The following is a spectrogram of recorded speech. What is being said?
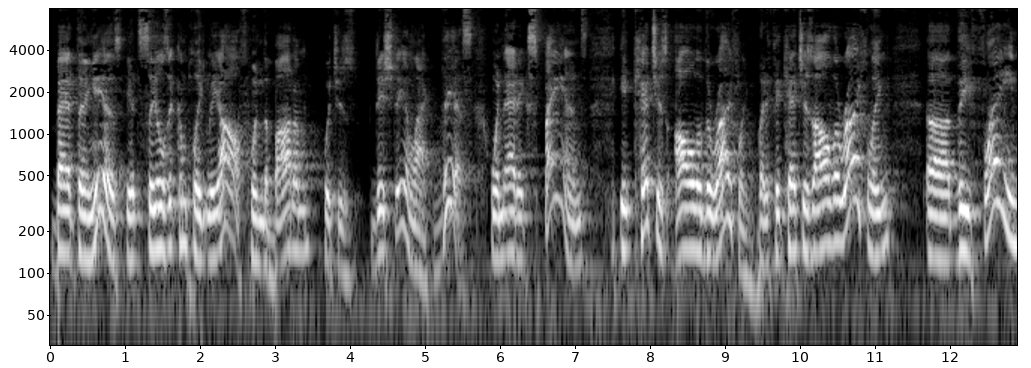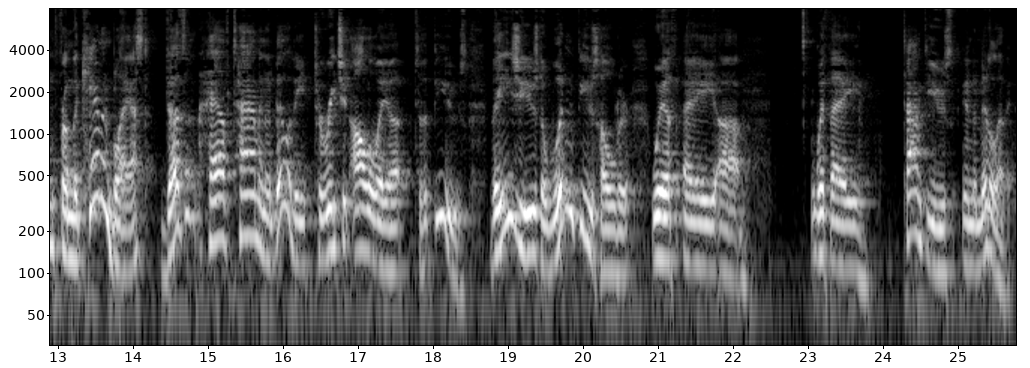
Bad thing is, it seals it completely off when the bottom, which is dished in like this, when that expands, it catches all of the rifling. But if it catches all the rifling, uh, the flame from the cannon blast doesn't have time and ability to reach it all the way up to the fuse. These used a wooden fuse holder with a, uh, with a time fuse in the middle of it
